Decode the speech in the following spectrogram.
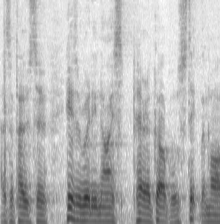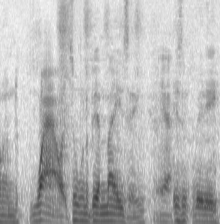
as opposed to here's a really nice pair of goggles, stick them on, and wow, it's all going to be amazing. Yeah. Isn't really.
